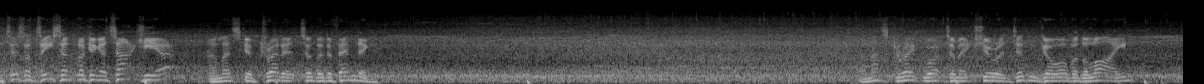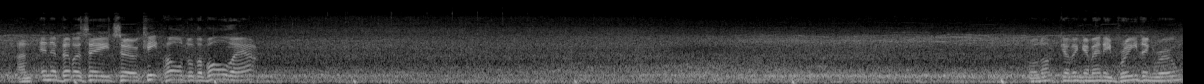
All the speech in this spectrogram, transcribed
It is a decent looking attack here. And let's give credit to the defending. And that's great work to make sure it didn't go over the line. An inability to keep hold of the ball there. Well, not giving him any breathing room.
